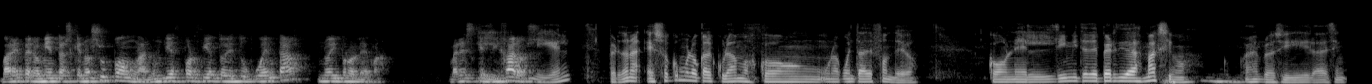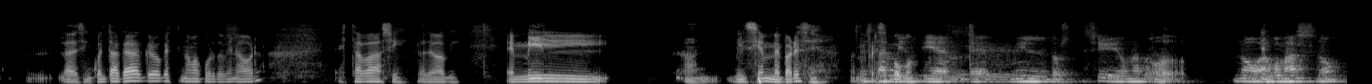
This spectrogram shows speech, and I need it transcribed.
¿vale? Pero mientras que no supongan un 10% de tu cuenta, no hay problema. ¿Vale? Es que fijaros. Miguel, perdona, ¿eso cómo lo calculamos con una cuenta de fondeo? ¿Con el límite de pérdidas máximo? Por ejemplo, si la de, la de 50K, creo que no me acuerdo bien ahora, estaba así, lo tengo aquí, en 1000, 1100 me parece. Me parece en poco. 1100, en 1200, sí, una cosa. no, algo más, ¿no?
